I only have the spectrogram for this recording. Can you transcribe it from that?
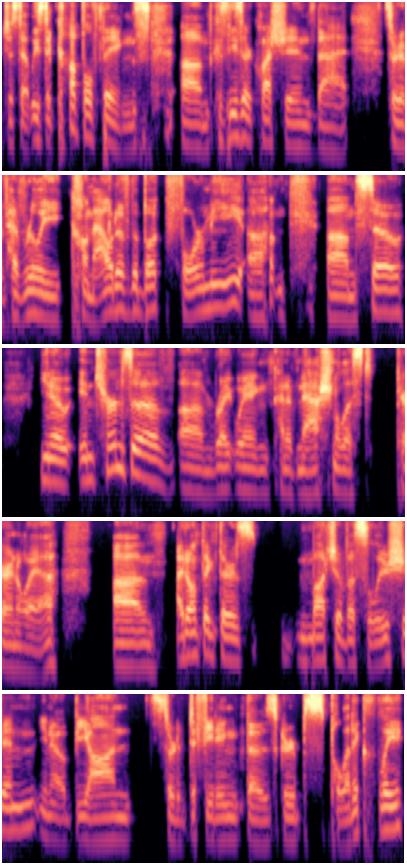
just at least a couple things because um, these are questions that sort of have really come out of the book for me. Um, um so you know, in terms of um, right wing kind of nationalist paranoia, um, I don't think there's much of a solution, you know, beyond sort of defeating those groups politically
